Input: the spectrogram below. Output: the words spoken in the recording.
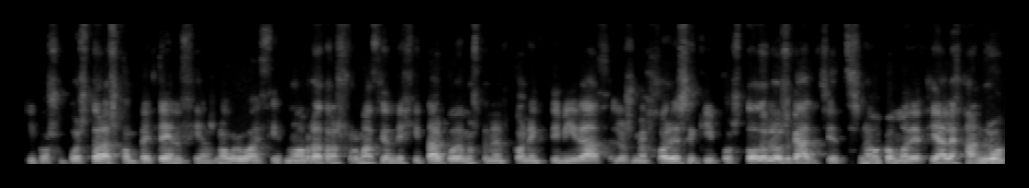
y, por supuesto, las competencias, ¿no? Vuelvo a decir, no habrá transformación digital, podemos tener conectividad, los mejores equipos, todos los gadgets, ¿no? Como decía Alejandro,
